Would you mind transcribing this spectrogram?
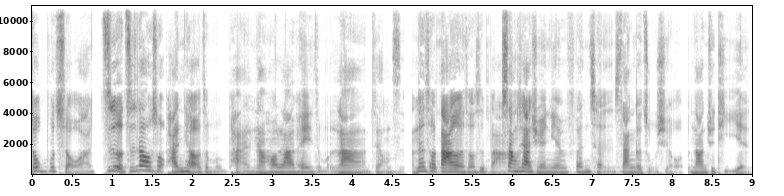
都不熟啊，只有知道说盘条怎么盘，然后拉胚怎么拉这样子。那时候大二的时候是把上下学年分成三个主修，然后去体验。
